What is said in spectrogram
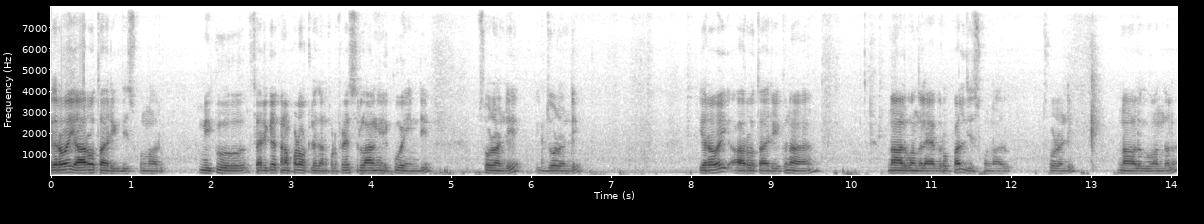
ఇరవై ఆరో తారీఖు తీసుకున్నారు. మీకు సరిగ్గా కనపడవట్లేదు అనుకోండి ఫ్రెండ్స్ లాంగ్ ఎక్కువైంది. చూడండి చూడండి. ఇరవై ఆరో తారీఖున నాలుగు వందల యాభై రూపాయలు తీసుకున్నారు. చూడండి. నాలుగు వందల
